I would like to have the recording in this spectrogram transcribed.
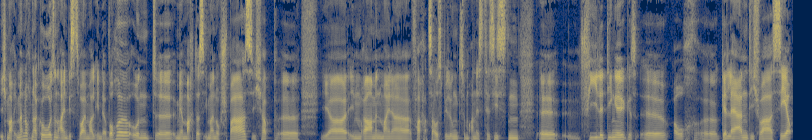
Ich mache immer noch Narkosen ein bis zweimal in der Woche und äh, mir macht das immer noch Spaß. Ich habe äh, ja im Rahmen meiner Facharztausbildung zum Anästhesisten äh, viele Dinge äh, auch äh, gelernt. Ich war sehr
